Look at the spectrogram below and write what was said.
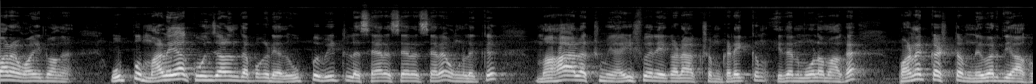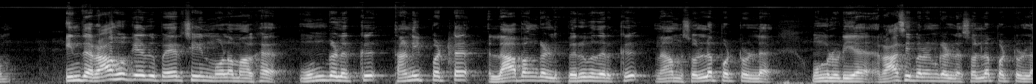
வாரம் வாங்கிட்டு வாங்க. உப்பு மழையாக குவிஞ்சாலும் தப்பு கிடையாது. உப்பு வீட்டில் சேர சேர சேர உங்களுக்கு மகாலட்சுமி ஐஸ்வர்ய கடாட்சம் கிடைக்கும். இதன் மூலமாக பணக்கஷ்டம் நிவர்த்தியாகும் இந்த ராகு கேது பயிற்சியின் மூலமாக உங்களுக்கு தனிப்பட்ட லாபங்கள் பெறுவதற்கு நாம் சொல்லப்பட்டுள்ள உங்களுடைய ராசி பலன்களில் சொல்லப்பட்டுள்ள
